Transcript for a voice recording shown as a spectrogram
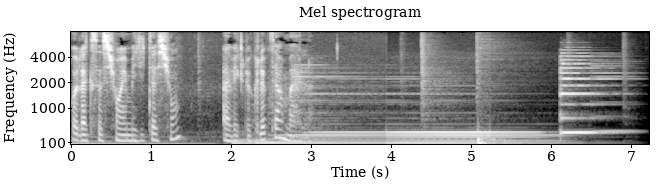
Relaxation et méditation avec le Club Thermal.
